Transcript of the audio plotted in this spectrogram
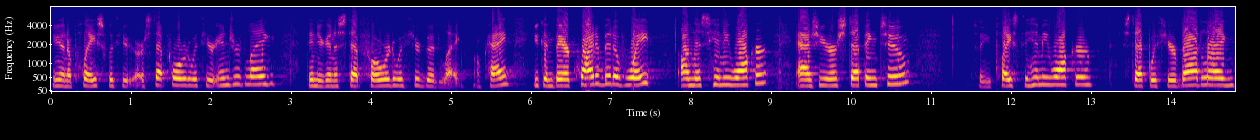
you're going to place with your, or step forward with your injured leg, then you're going to step forward with your good leg, okay? You can bear quite a bit of weight on this Hemi walker as you're stepping to. So you place the Hemi walker, step with your bad leg,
